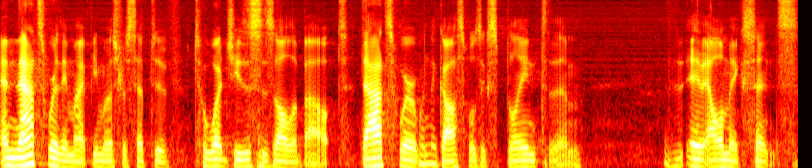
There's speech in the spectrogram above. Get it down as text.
And that's where they might be most receptive to what Jesus is all about. That's where, when the gospel is explained to them, it all makes sense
